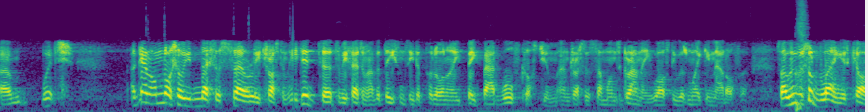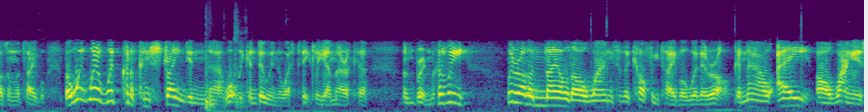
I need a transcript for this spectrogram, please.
um, which again I'm not sure you'd necessarily trust him. He did, uh, to be fair to him, have the decency to put on a big bad wolf costume and dress as someone's granny whilst he was making that offer. So he was sort of laying his cards on the table. But we're, we're, we're kind of constrained in uh, what we can do in the West, particularly America and Britain, because we we rather nailed our wang to the coffee table with Iraq, and now A, our wang is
